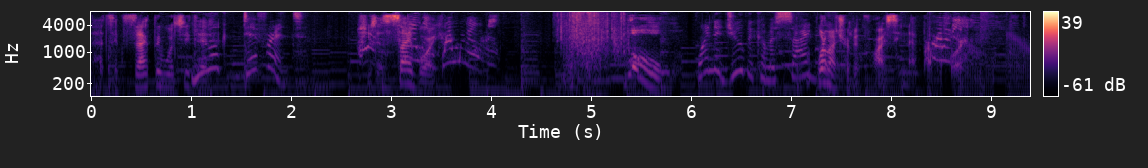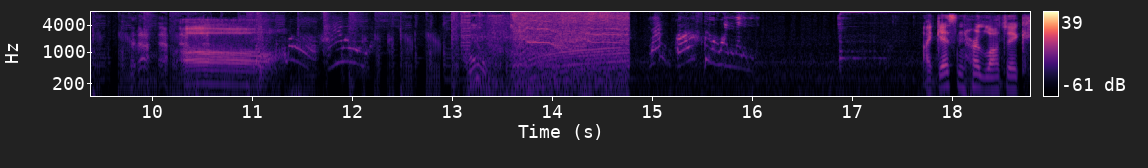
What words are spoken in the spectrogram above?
That's exactly what she did. You look different. She's a cyborg. Whoa! When did you become a cyborg? What am I tripping for? I've seen that part before. Oh. Oof. I guess in her logic,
